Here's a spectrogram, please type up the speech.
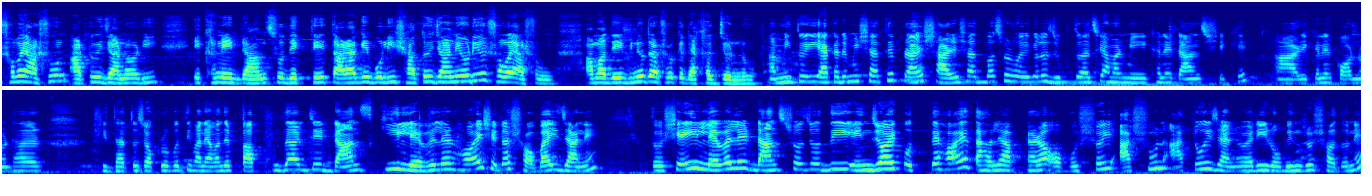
সবাই আসুন, আটই জানুয়ারি এখানে ডান্সও দেখতে। তার আগে বলি, সাতই জানুয়ারিও সবাই আসুন আমাদের বিনোদ রাঠোরকে দেখার জন্য। আমি তো এই একাডেমির সাথে প্রায় সাড়ে সাত বছর হয়ে গেল যুক্ত আছি। আমার মেয়ে এখানে ডান্স শেখে। আর এখানের কর্ণধার সিদ্ধার্থ চক্রবর্তী মানে আমাদের পাপ্পুদার যে ডান্স কি লেভেলের হয়, সেটা সবাই জানে। তো সেই লেভেলের ডান্স শো যদি এনজয় করতে হয় তাহলে আপনারা অবশ্যই আসুন আটই জানুয়ারি রবীন্দ্র সদনে।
